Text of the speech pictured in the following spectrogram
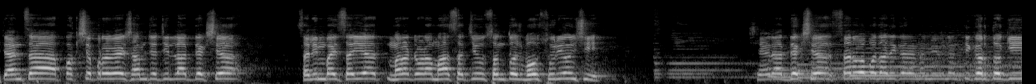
त्यांचा पक्षप्रवेश आमचे जिल्हाध्यक्ष सलीमभाई सय्यद मराठवाडा महासचिव संतोष भाऊ सूर्यवंशी शहराध्यक्ष सर्व पदाधिकाऱ्यांना मी विनंती करतो की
